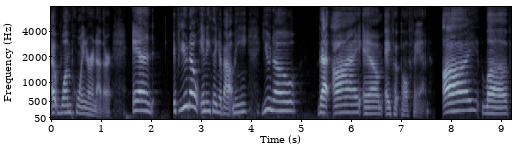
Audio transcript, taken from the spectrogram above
at one point or another. And if you know anything about me, you know that I am a football fan. I love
